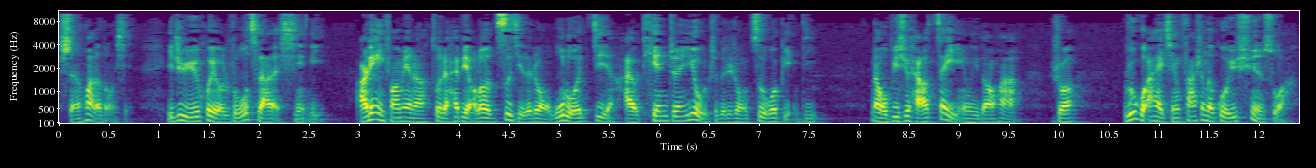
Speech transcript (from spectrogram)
神话的东西，以至于会有如此大的吸引力。而另一方面呢，作者还表露了自己的这种无逻辑，还有天真幼稚的这种自我贬低。那我必须还要再引用一段话，说：如果爱情发生的过于迅速啊，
